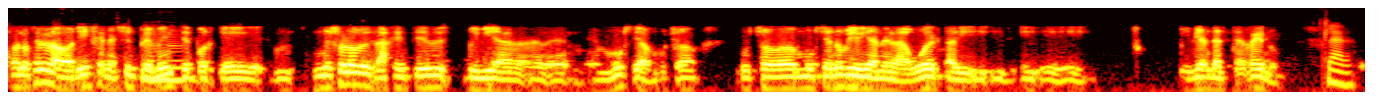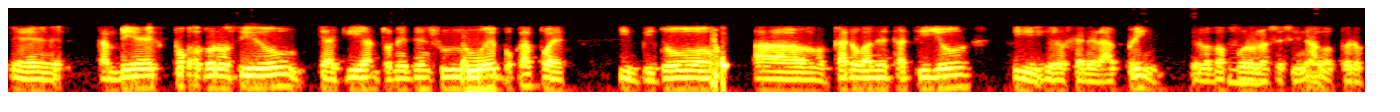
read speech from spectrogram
conocer los orígenes simplemente, porque no solo la gente vivía en, Murcia, muchos muchos murcianos vivían en la huerta y, vivían del terreno. Claro. Eh, también es poco conocido que aquí Antonete en su época, pues invitó a Cánovas de Castillo y el general Prim, que los dos fueron asesinados, pero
